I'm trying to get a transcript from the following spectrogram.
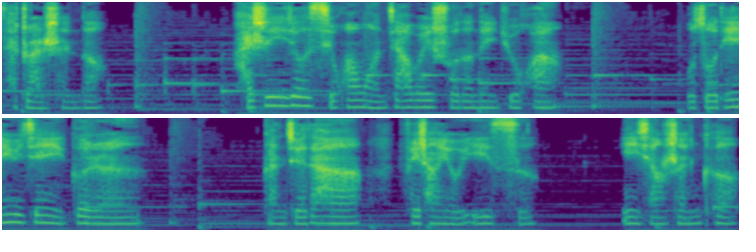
才转身的。还是依旧喜欢王家卫说的那句话：“我昨天遇见一个人，感觉他非常有意思，印象深刻，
